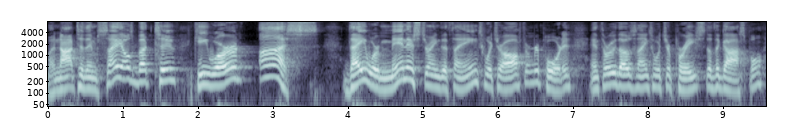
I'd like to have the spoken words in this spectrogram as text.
but not to themselves, but to, keyword, us. They were ministering the things which are often reported, and through those things which are preached of the gospel,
